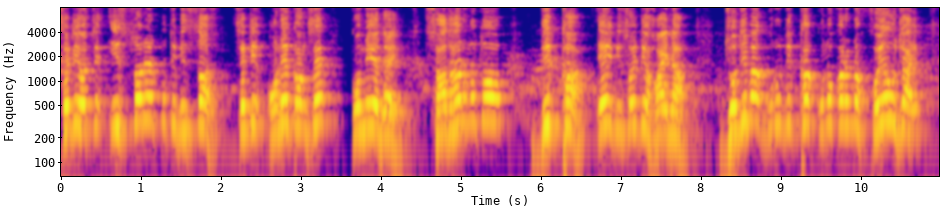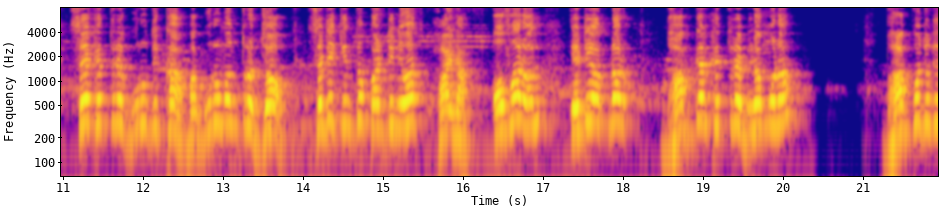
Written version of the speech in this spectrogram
সেটি হচ্ছে ঈশ্বরের প্রতি বিশ্বাস, সেটি অনেকাংশে কমিয়ে দেয়। সাধারণত দীক্ষা, এই বিষয়টি হয় না। যদি বা গুরু দীক্ষা কোনো কারণে হয়েও যায়, সেক্ষেত্রে গুরু দীক্ষা বা গুরুমন্ত্র জপ, সেটি কিন্তু কন্টিনিউয়াস হয় না। ওভারঅল এটি আপনার ভাগ্যের ক্ষেত্রে বিড়ম্বনা। ভাগ্য যদি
